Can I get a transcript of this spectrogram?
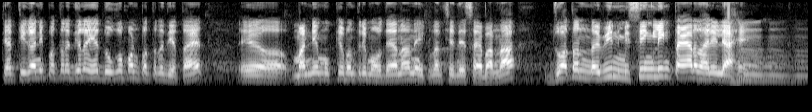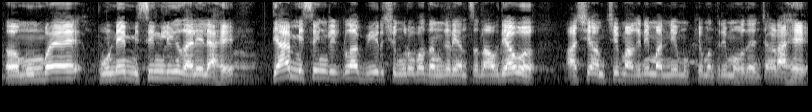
त्या तिघांनी पत्र दिलं हे दोघं पण पत्र देत आहेत. अ, माननीय मुख्यमंत्री महोदयांना आणि एकनाथ शिंदे साहेबांना. जो आता नवीन मिसिंग लिंक तयार झालेली आहे मुंबई पुणे मिसिंग लिंक झालेले आहे. त्या मिसिंग लिंकला वीर शिंगरोबा धनगर यांचं नाव द्यावं. अशी आमची मागणी माननीय मुख्यमंत्री महोदयांच्याकडे आहे.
